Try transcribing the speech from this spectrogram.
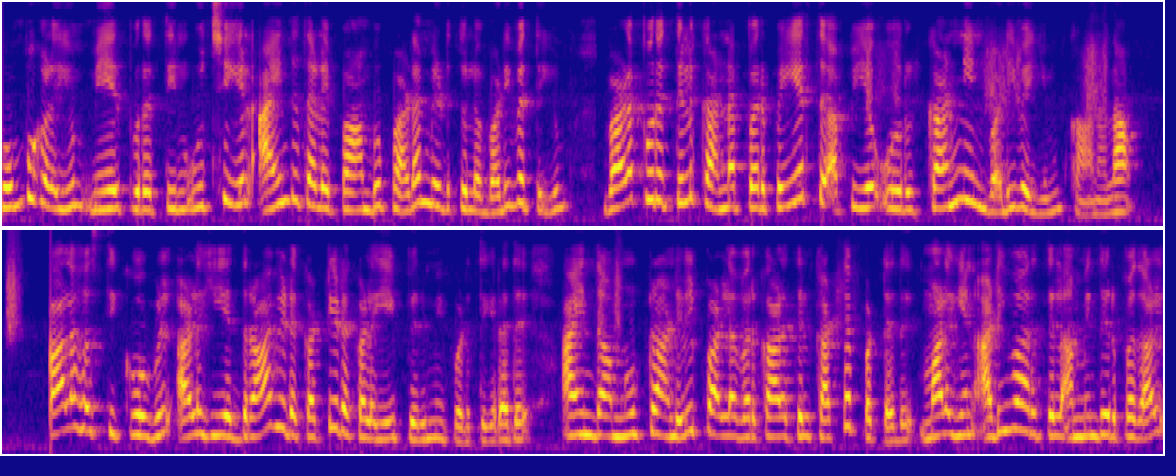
கொம்புகளையும் மேற்புறத்தின் உச்சியில் ஐந்து தலை பாம்பு படம் எடுத்துள்ள வடிவத்தையும் வலப்புறத்தில் கண்ணப்பர் பெயர்த்து அப்பிய ஒரு கண்ணின் வடிவையும் காணலாம். காளஹஸ்தி கோவில் அழகிய திராவிட கட்டிடக்கலையை பெருமைப்படுத்துகிறது. ஐந்தாம் நூற்றாண்டில் பல்லவர் காலத்தில் கட்டப்பட்டது. மலையின் அடிவாரத்தில் அமைந்திருப்பதால்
